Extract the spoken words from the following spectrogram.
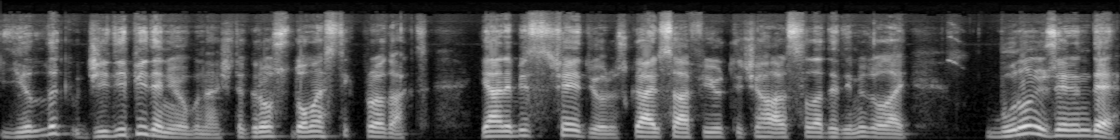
yıllık GDP deniyor buna işte Gross Domestic Product. Yani biz şey diyoruz gayri safi yurt içi hasıla dediğimiz olay. Bunun üzerinde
